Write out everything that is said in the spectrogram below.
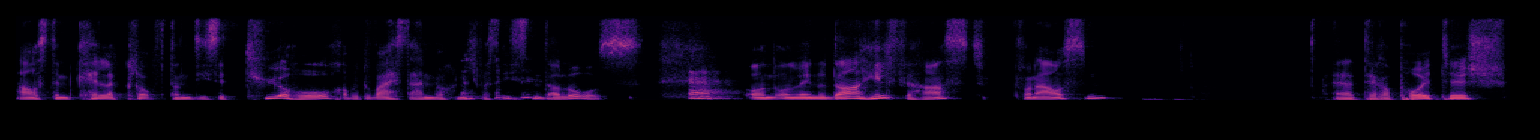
aus dem Keller, klopft dann diese Tür hoch, aber du weißt einfach nicht, was ist denn da los? Und, und wenn du da Hilfe hast von außen, äh, therapeutisch,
